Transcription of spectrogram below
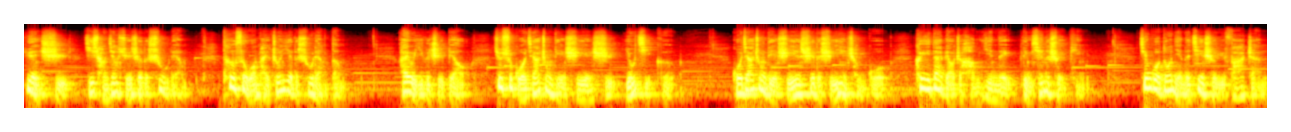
院士及长江学者的数量、特色王牌专业的数量等。还有一个指标，就是国家重点实验室有几个。国家重点实验室的实验成果，可以代表着行业内领先的水平。经过多年的建设与发展。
